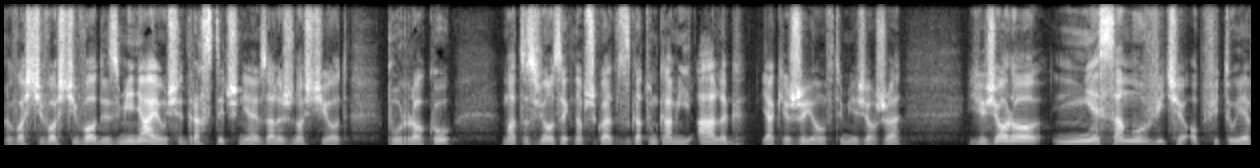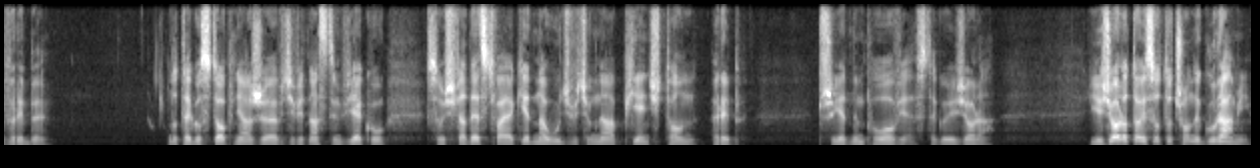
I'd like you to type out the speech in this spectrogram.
Właściwości wody zmieniają się drastycznie w zależności od pór roku. Ma to związek na przykład z gatunkami alg, jakie żyją w tym jeziorze. Jezioro niesamowicie obfituje w ryby. Do tego stopnia, że w XIX wieku są świadectwa, jak jedna łódź wyciągnęła 5 ton ryb przy jednym połowie z tego jeziora. Jezioro to jest otoczone górami.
